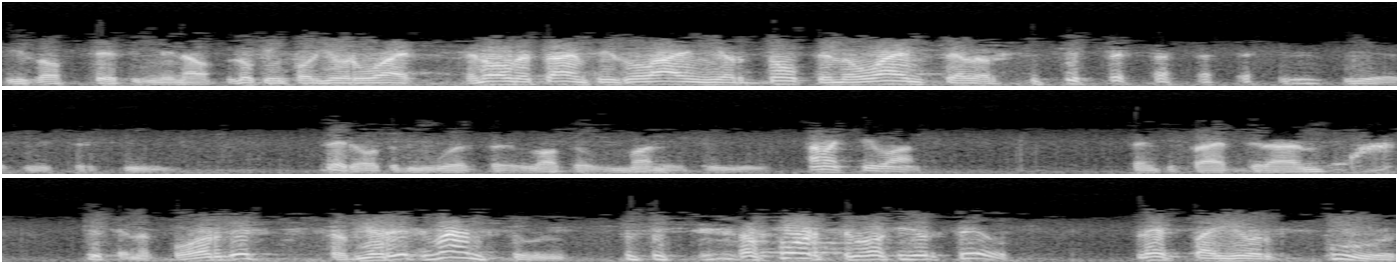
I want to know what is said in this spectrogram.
He's upsetting me now, looking for your wife. And all the time she's lying here doped in the wine cellar. yes, Mr. King. That ought to be worth a lot of money to you. How much do you want? 25 grand. You can afford it. So be a rich man soon. a fortune all to yourself. Left by your poor,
